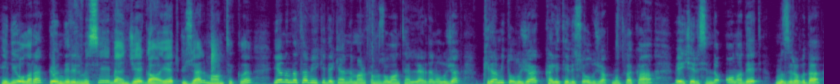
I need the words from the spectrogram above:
hediye olarak gönderilmesi bence gayet güzel, mantıklı. Yanında tabii ki de kendi markamız olan tellerden olacak. Piramit olacak, kalitelisi olacak mutlaka ve içerisinde 10 adet mızrabı da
